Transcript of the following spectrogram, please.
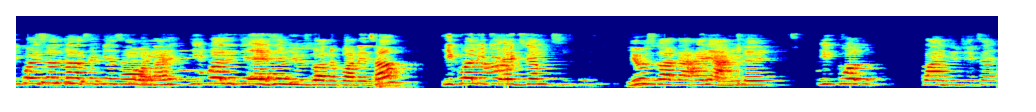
इक्वेसनमा चाहिँ के छ भन्दाखेरि इक्वालिटी एक्जाम युज गर्नुपर्ने छ। इक्वालिटी एक्जाम युज गर्दाखेरि हामीले इक्वल क्वान्टिटी चाहिँ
